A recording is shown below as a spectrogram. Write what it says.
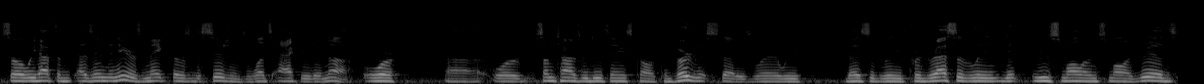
so we have to, as engineers, make those decisions, what's accurate enough. Or, uh, or sometimes we do things called convergence studies where we basically progressively get use smaller and smaller grids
